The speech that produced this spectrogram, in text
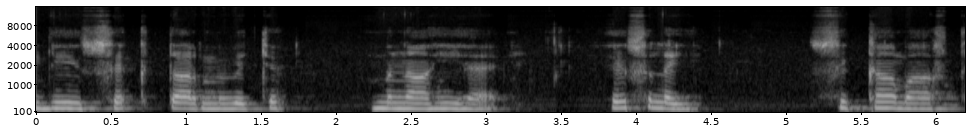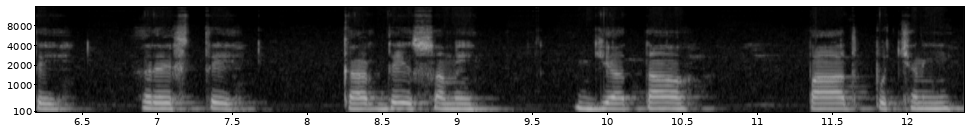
ਦੀ ਸਿੱਖ ਧਰਮ ਵਿੱਚ ਮਨਾਹੀ ਹੈ। ਇਸ ਲਈ ਸਿੱਖਾਂ ਵਾਸਤੇ ਰਿਸ਼ਤੇ ਕਰਦੇ ਸਮੇਂ ਜਾਤਾਂ ਪਾਤ ਪੁੱਛਣੀ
